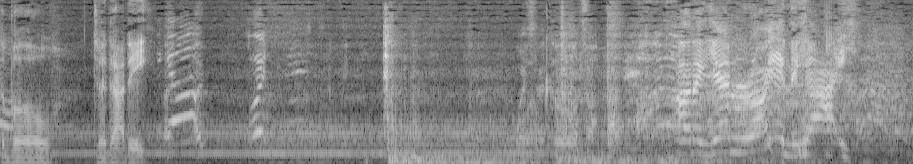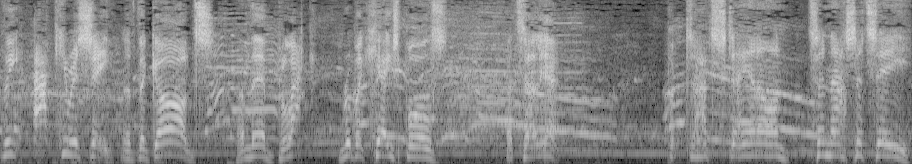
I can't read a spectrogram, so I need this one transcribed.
the ball to Daddy. And again, right in the eye. The accuracy of the guards and their black rubber case balls. I tell you. But Dad's staying on. Tenacity.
